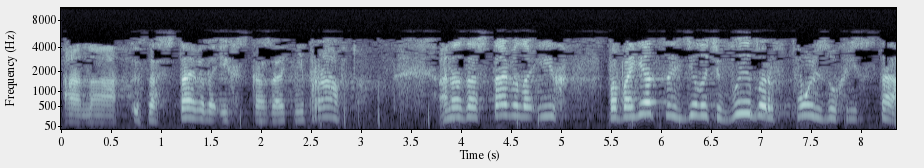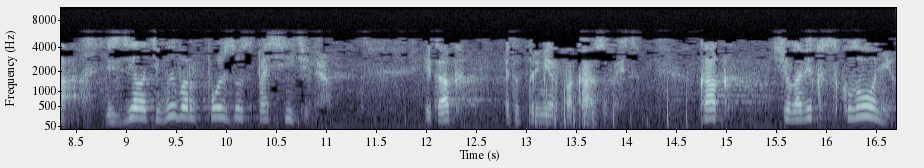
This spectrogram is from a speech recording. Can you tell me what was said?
она заставила их сказать неправду. Она заставила их побояться сделать выбор в пользу Христа, сделать выбор в пользу Спасителя. Итак, этот пример показывает, как человек склонен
